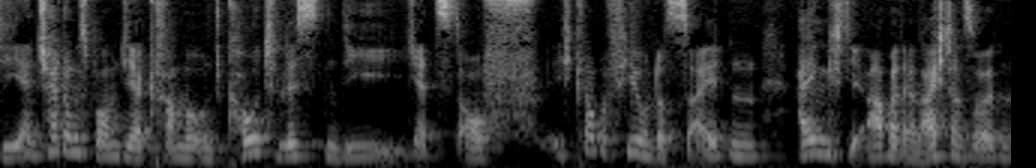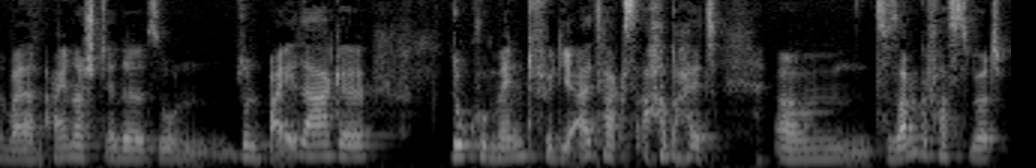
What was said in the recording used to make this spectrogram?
die Entscheidungsbaumdiagramme und Codelisten, die jetzt auf, ich glaube, 400 Seiten eigentlich die Arbeit erleichtern sollten, weil an einer Stelle so ein, so ein Beilagedokument für die Alltagsarbeit ähm, zusammengefasst wird.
